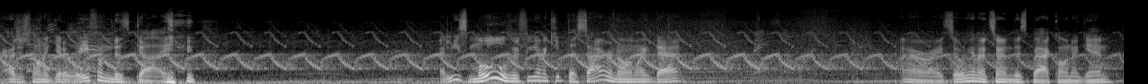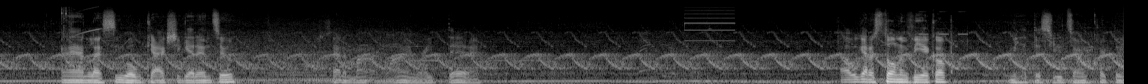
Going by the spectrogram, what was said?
I just want to get away from this guy. At least move if you're gonna keep the siren on like that. All right, so we're gonna turn this back on again, and let's see what we can actually get into. Just had a line right there. Oh, we got a stolen vehicle. Let me hit this U-turn quickly.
